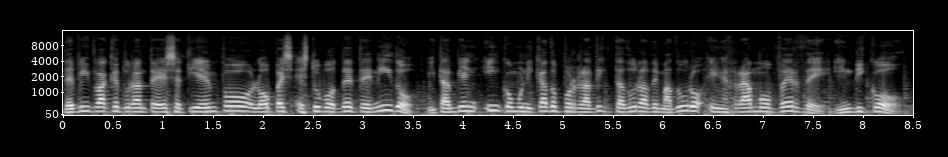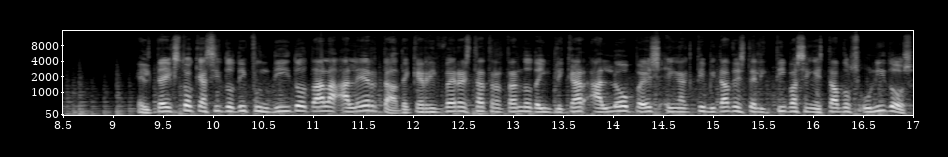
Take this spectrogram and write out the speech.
debido a que durante ese tiempo López estuvo detenido y también incomunicado por la dictadura de Maduro en Ramo Verde, indicó. El texto que ha sido difundido da la alerta de que Rivera está tratando de implicar a López en actividades delictivas en Estados Unidos,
